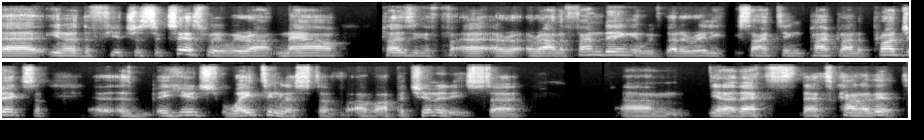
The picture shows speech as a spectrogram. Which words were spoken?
uh, you know, the future success where we're out now closing a, uh, around the funding and we've got a really exciting pipeline of projects and a, a huge waiting list of, of opportunities. So, um, you know, that's, that's kind of it.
